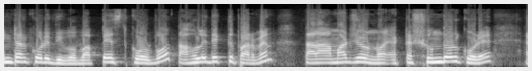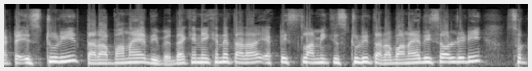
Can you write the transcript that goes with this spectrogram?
ইন্টার করে দিব বা পেস্ট করব, তাহলে দেখতে পারবেন তারা আমার জন্য একটা সুন্দর করে একটা স্টোরি তারা বানায় দিবে। দেখেন এখানে তারা একটা ইসলামিক স্টোরি তারা বানায় দিছে অলরেডি ছোট,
